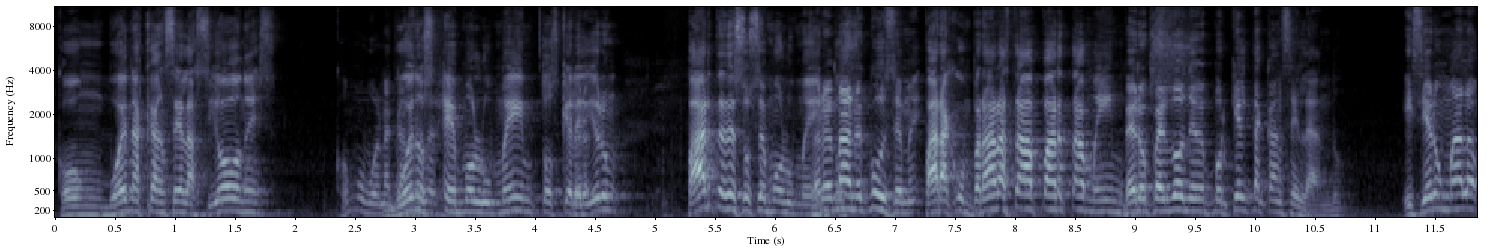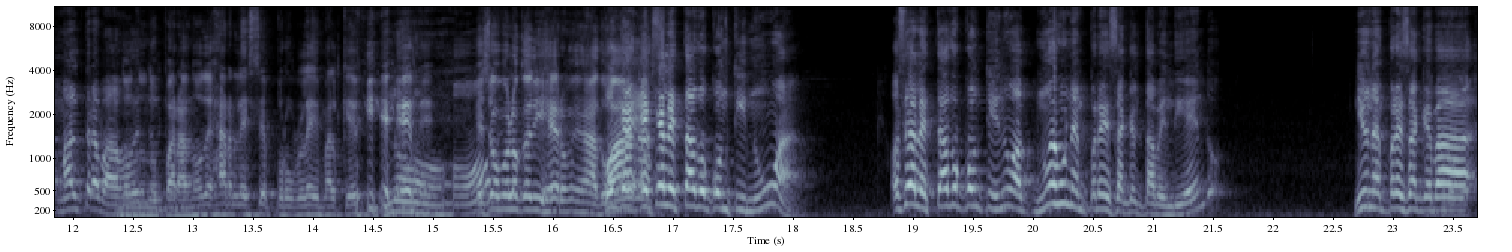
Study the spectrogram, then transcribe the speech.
con buenas cancelaciones, ¿Cómo buena buenos emolumentos que le dieron parte de esos emolumentos Pero hermano, escúcheme. para comprar hasta apartamentos. Pero perdóneme, ¿por qué él está cancelando? Hicieron mal, mal trabajo. No, no, para no dejarle ese problema al que viene. No. Eso fue lo que dijeron en aduanas. Porque es que el Estado continúa. O sea, el Estado continúa. No es una empresa que él está vendiendo. Ni una empresa que va...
